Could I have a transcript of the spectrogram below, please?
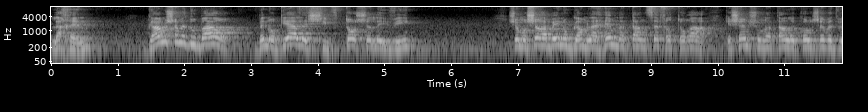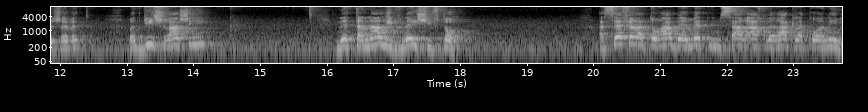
לכן, גם שמדובר בנוגע לשבטו של לוי, שמשה רבינו גם להם נתן ספר תורה כשם שהוא נתן לכל שבט ושבט, מדגיש רש"י, נתנה לבני שבטו. הספר התורה באמת נמסר אך ורק לכהנים,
